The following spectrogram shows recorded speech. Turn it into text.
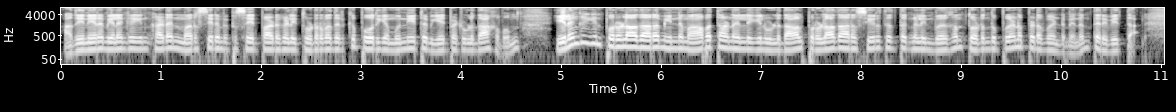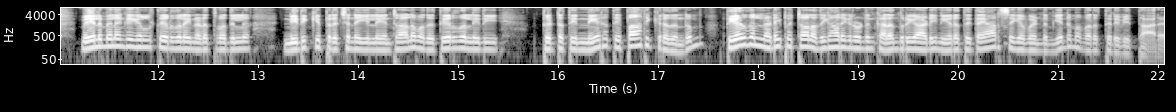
அதே நேரம் இலங்கையின் கடன் மறுசீரமைப்பு செயற்பாடுகளை தொடர்வதற்கு போதிய முன்னேற்றம் ஏற்பட்டுள்ளதாகவும் இலங்கையின் பொருளாதாரம் இன்னும் ஆபத்தான நிலையில் உள்ளதால் பொருளாதார சீர்திருத்தங்களின் வேகம் தொடர்ந்து பேணப்பட வேண்டும் எனவும் தெரிவித்தார். மேலும் இலங்கையில் தேர்தலை நடத்துவதில் நிதிக்கு பிரச்சனை இல்லை என்றாலும் அது தேர்தல் நிதி திட்டத்தின் நேரத்தை பாதிக்கிறது என்றும் தேர்தல் நடைபெற்றால் அதிகாரிகளுடன் கலந்துரையாடி நேரத்தை தயார் செய்ய வேண்டும் என்றும் அவர் தெரிவித்தார்.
